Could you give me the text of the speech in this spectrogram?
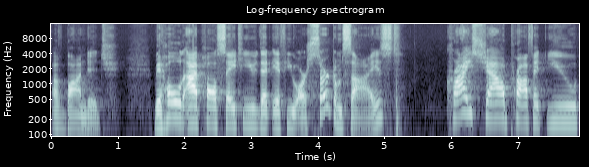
of bondage. Behold, I, Paul, say to you that if you are circumcised, Christ shall profit you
